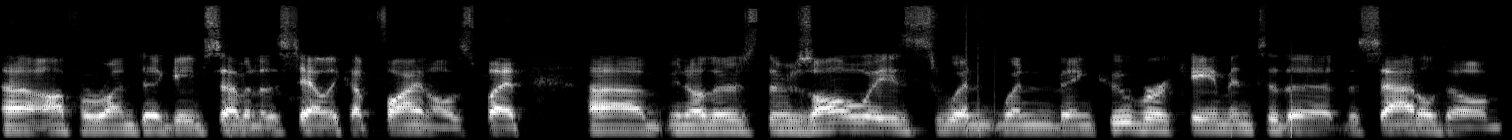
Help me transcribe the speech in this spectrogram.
uh, off a run to Game Seven of the Stanley Cup Finals. But um, you know, there's there's always when when Vancouver came into the the Saddledome,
